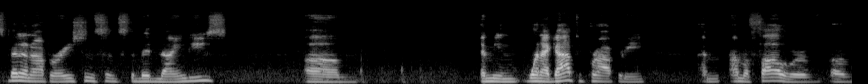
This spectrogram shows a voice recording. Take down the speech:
It's been in operation since the mid 90s. Um, I mean, when I got the property, I'm, I'm a follower of, of,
